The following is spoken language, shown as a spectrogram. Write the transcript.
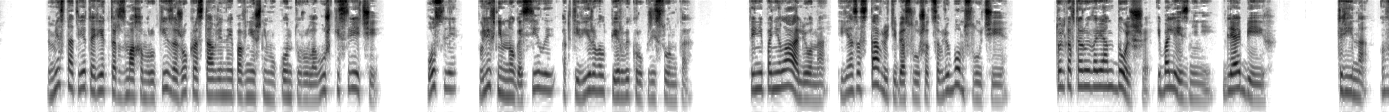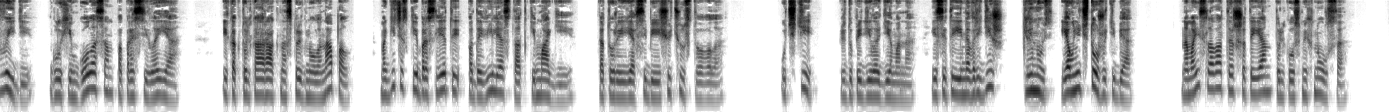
Вместо ответа ректор взмахом руки зажег расставленные по внешнему контуру ловушки свечи. После, влив немного силы, активировал первый круг рисунка. «Ты не поняла, Алена, я заставлю тебя слушаться в любом случае. Только второй вариант дольше и болезненней для обеих». «Трина, выйди», глухим голосом попросила я. И как только Аракна спрыгнула на пол, магические браслеты подавили остатки магии, которые я в себе еще чувствовала. «Учти», — предупредила демона, — «если ты ей навредишь, клянусь, я уничтожу тебя». На мои слова Тершатыян только усмехнулся.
